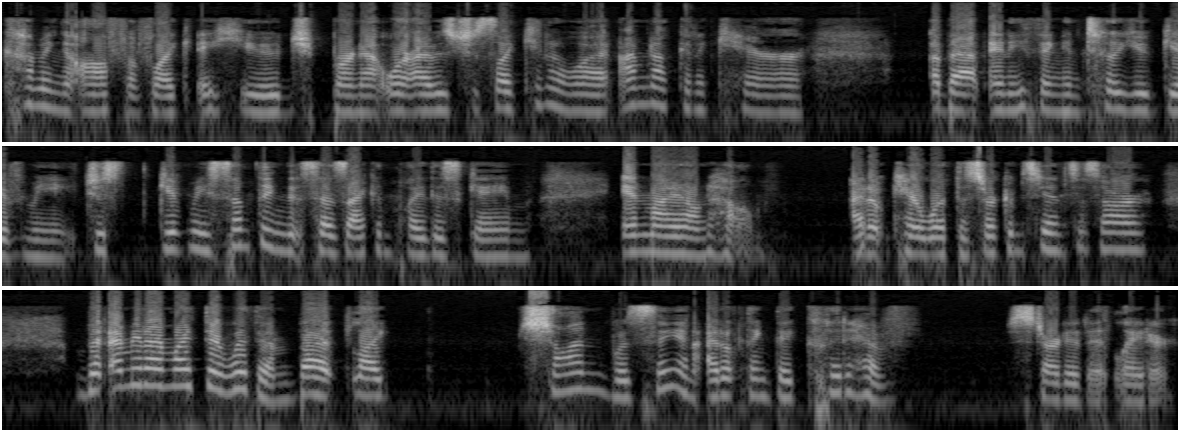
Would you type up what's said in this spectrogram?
coming off of like a huge burnout where I was just like, you know what, I'm not going to care about anything until you give me just give me something that says I can play this game in my own home. I don't care what the circumstances are. But I mean, I'm right there with him. But like Sean was saying, I don't think they could have started it later.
